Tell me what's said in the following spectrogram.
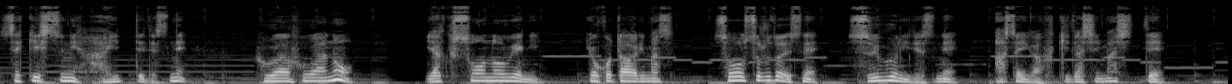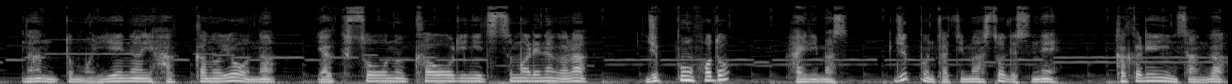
石室に入ってですね、ふわふわの薬草の上に横たわります。そうするとですね、すぐにですね、汗が吹き出しまして、何とも言えない発火のような薬草の香りに包まれながら10分ほど入ります。10分経ちますとですね、係員さんが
